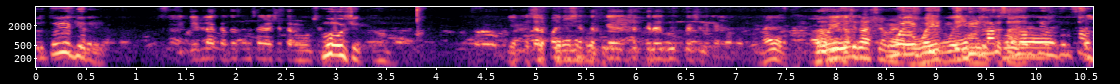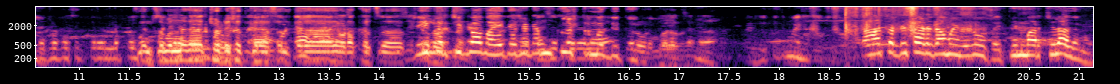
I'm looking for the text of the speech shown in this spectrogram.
तर तो योग्य राहील. दीड लाखात सगळ्या क्षेत्रात होऊ शकतो. त्याला टक्के शेतकऱ्याला ग्रुप. वैयक्तिक असल्यामुळे वैयक्तिक कसं आहे? तर पण त्यांचं म्हणणं काय छोटे शेतकरी असेल त्याला एवढा खर्च जी खर्चिक बाब आहे त्यासाठी आम्ही क्लस्टरमध्ये देतो. हा सध्या साडे दहा महिन्याचा ऊस आहे. तीन मार्चची लागण आहे.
